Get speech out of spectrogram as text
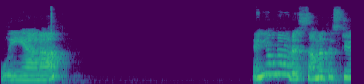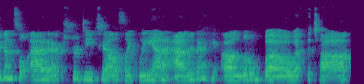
Leanna. And you'll notice some of the students will add extra details, like Leanna added a, a, little bow at the top.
